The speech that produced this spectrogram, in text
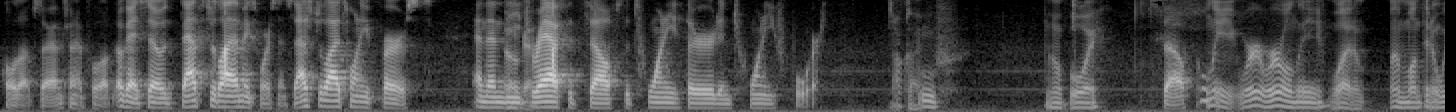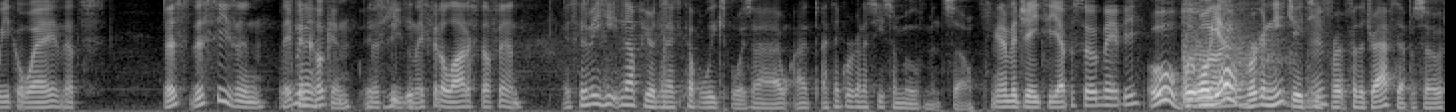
hold up. Sorry, I'm trying to pull up. Okay, so that's July. That makes more sense. That's July 21st, and then the Okay. draft itself is the 23rd and 24th. Okay. Oh boy, So only we're we're only what a, a month and a week away. That's this this season they've been gonna- cooking it's this he- season. They fit a lot of stuff in. It's gonna be heating up here in the next couple weeks, boys. I, I I think we're gonna see some movement. So. We're gonna have a JT episode maybe. Oh well, well, yeah, we're gonna need JT for for the draft episode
